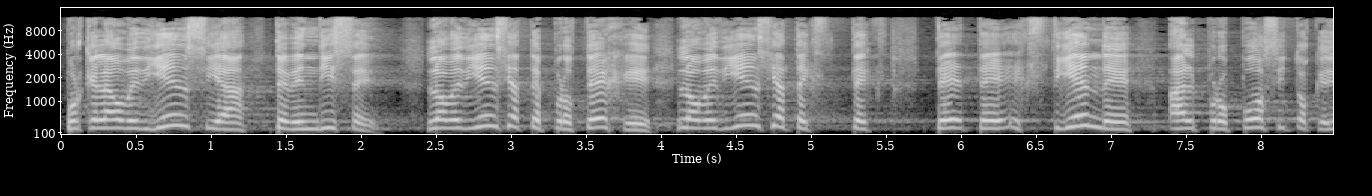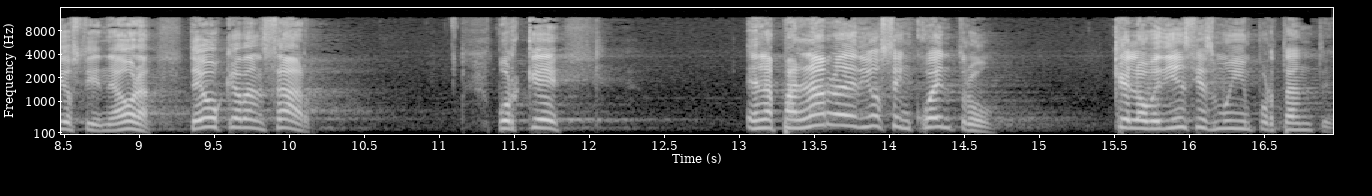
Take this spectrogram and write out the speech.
Porque la obediencia te bendice, la obediencia te protege, la obediencia te, te extiende al propósito que Dios tiene. Ahora, tengo que avanzar. Porque en la palabra de Dios encuentro que la obediencia es muy importante.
